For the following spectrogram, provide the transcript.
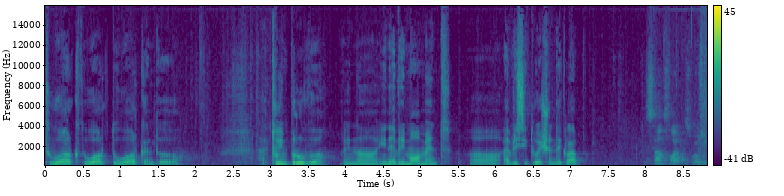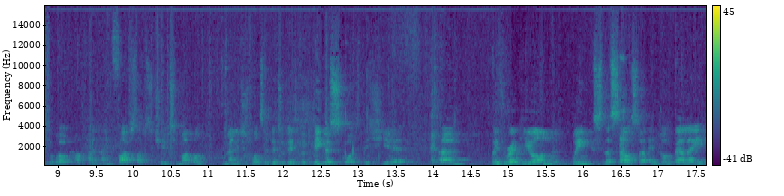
to work, to work, to work, and to improve in in every moment, every situation, the club. It sounds like as well with the World Cup and, and five substitutes, you might want the managers want a little bit of a bigger squad this year. Um, with Reguilón, Winks, Lo Celso, and Ndombele,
